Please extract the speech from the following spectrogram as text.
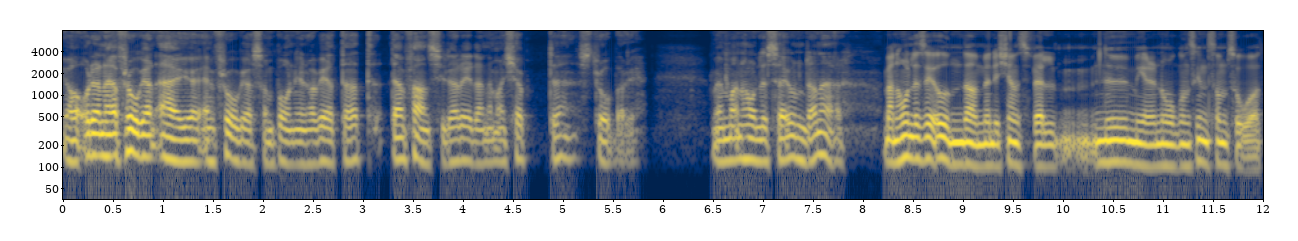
Ja, och den här frågan är ju en fråga som Bonnier har vetat. Den fanns ju där redan när man köpte Strawberry. Men man håller sig undan här. Man håller sig undan men det känns väl nu mer än någonsin som så att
